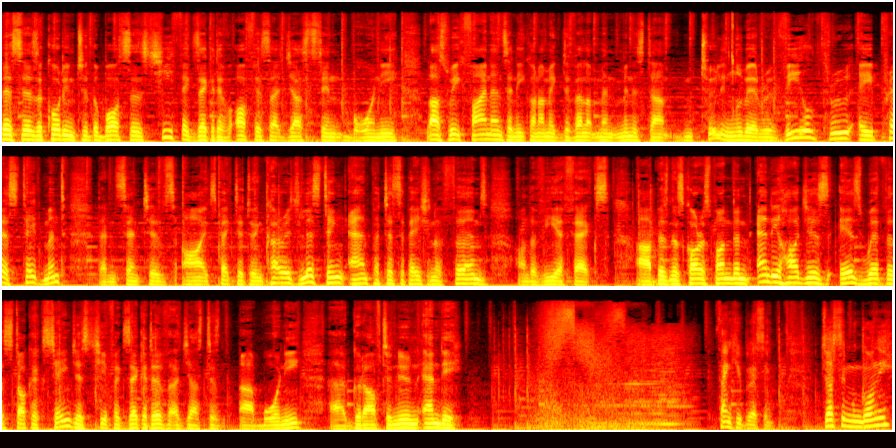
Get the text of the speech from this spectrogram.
This is according to the boss's chief executive officer Justin Bgoni. Last week, Finance and Economic Development Minister Ncube revealed through a press statement that incentives are expected to encourage listing and participation of firms on the VFX. Our business correspondent Andy Hodges is with the Stock Exchange's chief executive uh, Justin uh, Bgoni. Uh, good afternoon, Andy. Thank you, Blessing. Justin Mungoni,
